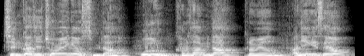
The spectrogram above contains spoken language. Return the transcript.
지금까지 초명이었습니다. 모두 감사합니다. 그러면 안녕히 계세요.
